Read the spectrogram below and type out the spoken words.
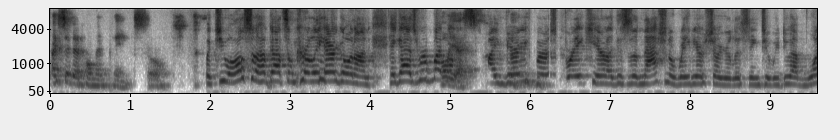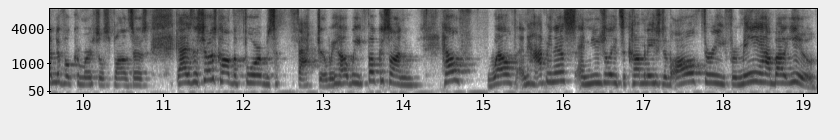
I sit at home and paint. So, but you also have got some curly hair going on. Hey guys, we're oh, yes. my very first break here. Uh, this is a national radio show you're listening to. We do have wonderful commercial sponsors, guys. The show is called the Forbes Factor. We help, we focus on health, wealth, and happiness, and usually it's a combination of all three. For me, how about you?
